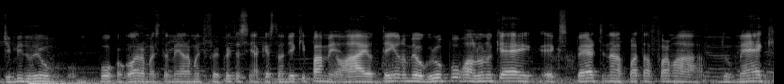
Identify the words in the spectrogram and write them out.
diminuiu um pouco agora, mas também era muito frequente, assim, a questão de equipamento. Ah, eu tenho no meu grupo um aluno que é expert na plataforma do Mac,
